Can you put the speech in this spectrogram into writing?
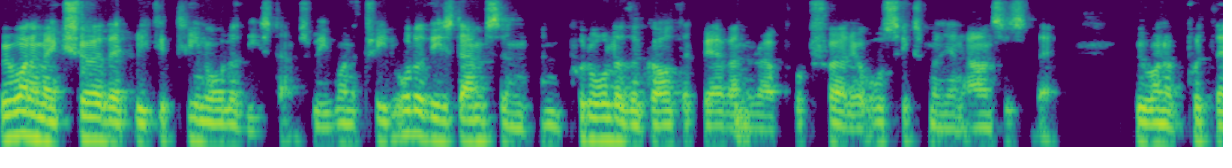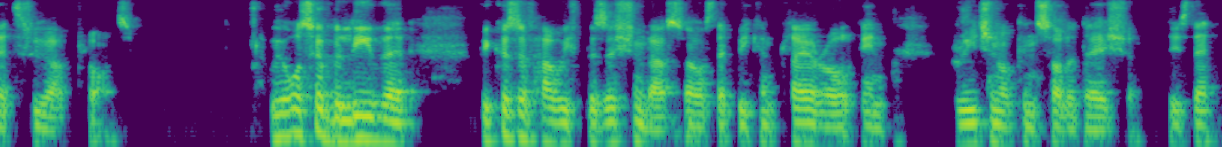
we want to make sure that we could clean all of these dumps. We want to treat all of these dumps and, and put all of the gold that we have under our portfolio, all six million ounces of that. We want to put that through our plants. We also believe that because of how we've positioned ourselves, that we can play a role in regional consolidation. There's that,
